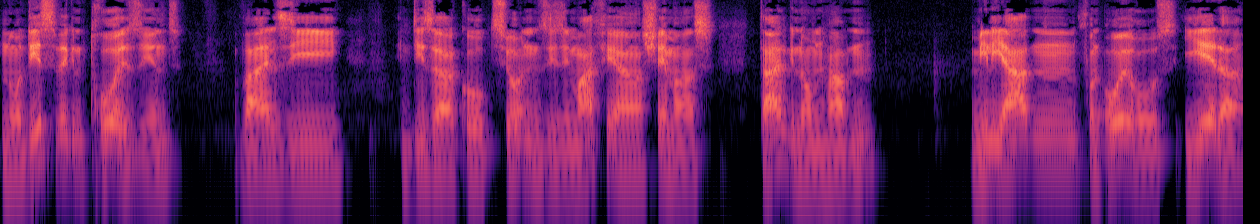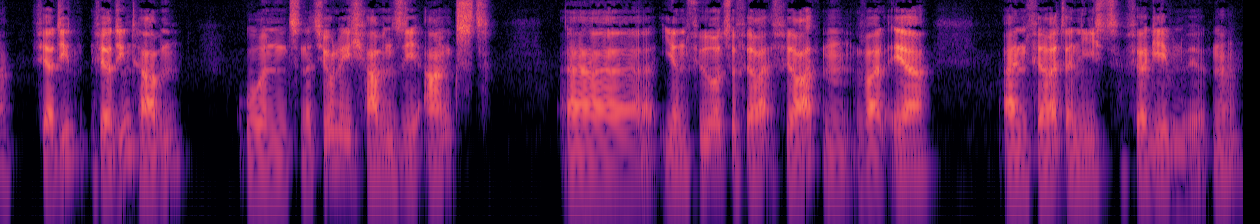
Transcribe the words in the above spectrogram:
nur deswegen treu sind, weil sie in dieser Korruption, in diesen Mafia-Schemas teilgenommen haben, Milliarden von Euros jeder verdient, verdient haben und natürlich haben sie Angst, äh, ihren Führer zu verraten, weil er einen Verräter nicht vergeben wird. Ne?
